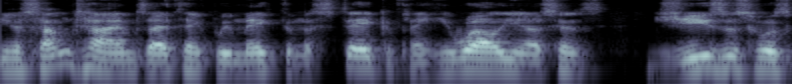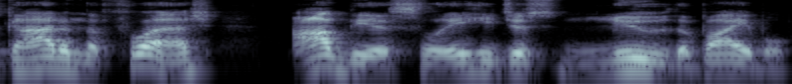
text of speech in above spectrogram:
You know, sometimes I think we make the mistake of thinking, well, you know, since Jesus was God in the flesh, obviously he just knew the Bible.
